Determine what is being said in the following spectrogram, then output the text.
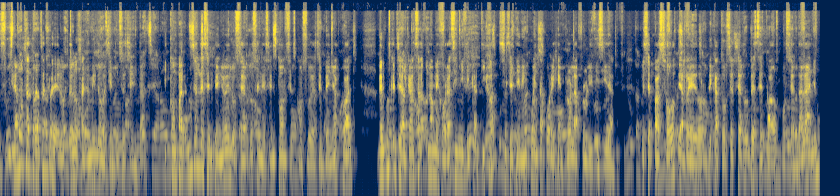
Si miramos atrás alrededor de los años 1960 y comparamos el desempeño de los cerdos en ese entonces con su desempeño actual, Vemos que se ha alcanzado una mejora significativa si se tiene en cuenta, por ejemplo, la prolificidad, pues se pasó de alrededor de 14 cerdos destetados por cerda al año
